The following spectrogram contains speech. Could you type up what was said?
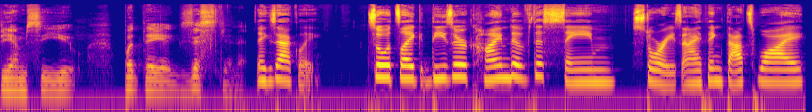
The MCU, but they exist in it. Exactly. So it's like these are kind of the same stories. And I think that's why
